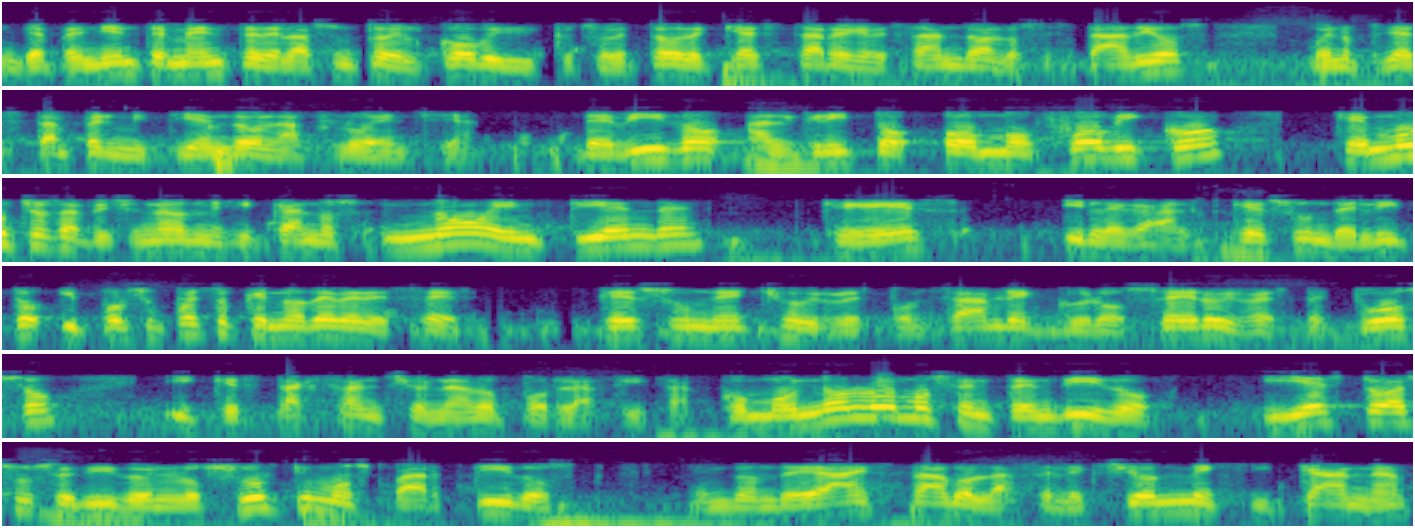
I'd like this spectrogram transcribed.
Independientemente del asunto del COVID y sobre todo de que ya está regresando a los estadios, bueno, pues ya se están permitiendo la afluencia, debido al grito homofóbico que muchos aficionados mexicanos no entienden que es ilegal, que es un delito y por supuesto que no debe de ser, que es un hecho irresponsable, grosero, irrespetuoso y que está sancionado por la FIFA. Como no lo hemos entendido y esto ha sucedido en los últimos partidos en donde ha estado la selección mexicana,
